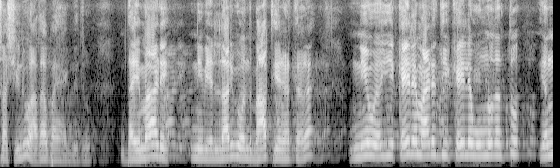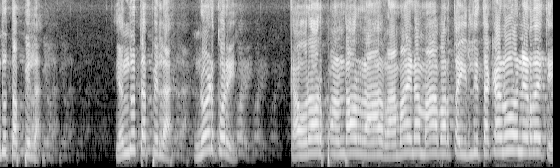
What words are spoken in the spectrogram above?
ಸಸಿನೂ ಅದ ಬಾಯಾಗಿ ಬಿದ್ದಳು ದಯಮಾಡಿ ನೀವೆಲ್ಲರಿಗೂ ಒಂದು ಮಾತು ಏನು ಹೇಳ್ತಾರೆ? ನೀವು ಈ ಕೈಲೇ ಮಾಡಿದ್ದು, ಈ ಕೈಲೇ ಉಣ್ಣೋದಂತೂ ಎಂದೂ ತಪ್ಪಿಲ್ಲ. ಎಂದೂ ತಪ್ಪಿಲ್ಲ. ನೋಡ್ಕೊರಿ. ಕೌರವ್ರ ಪಾಂಡವ್ರ ರಾಮಾಯಣ ಮಹಾಭಾರತ ಇಲ್ಲಿ ತಕನೂ ನಡೆದೈತಿ.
